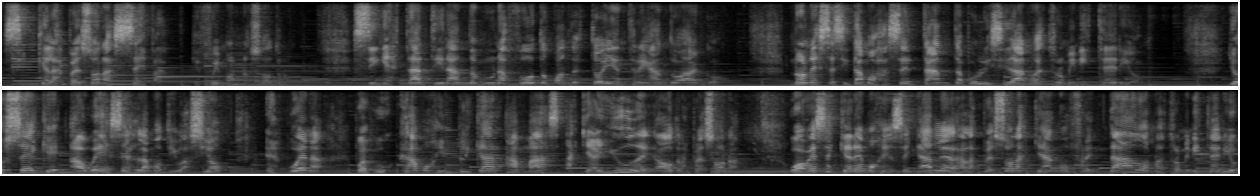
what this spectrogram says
sin que las personas sepan que fuimos nosotros. Sin estar tirándome una foto cuando estoy entregando algo no necesitamos hacer tanta publicidad a nuestro ministerio. Yo sé que a veces la motivación es buena, pues buscamos implicar a más a que ayuden a otras personas. O a veces queremos enseñarles a las personas que han ofrendado a nuestro ministerio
